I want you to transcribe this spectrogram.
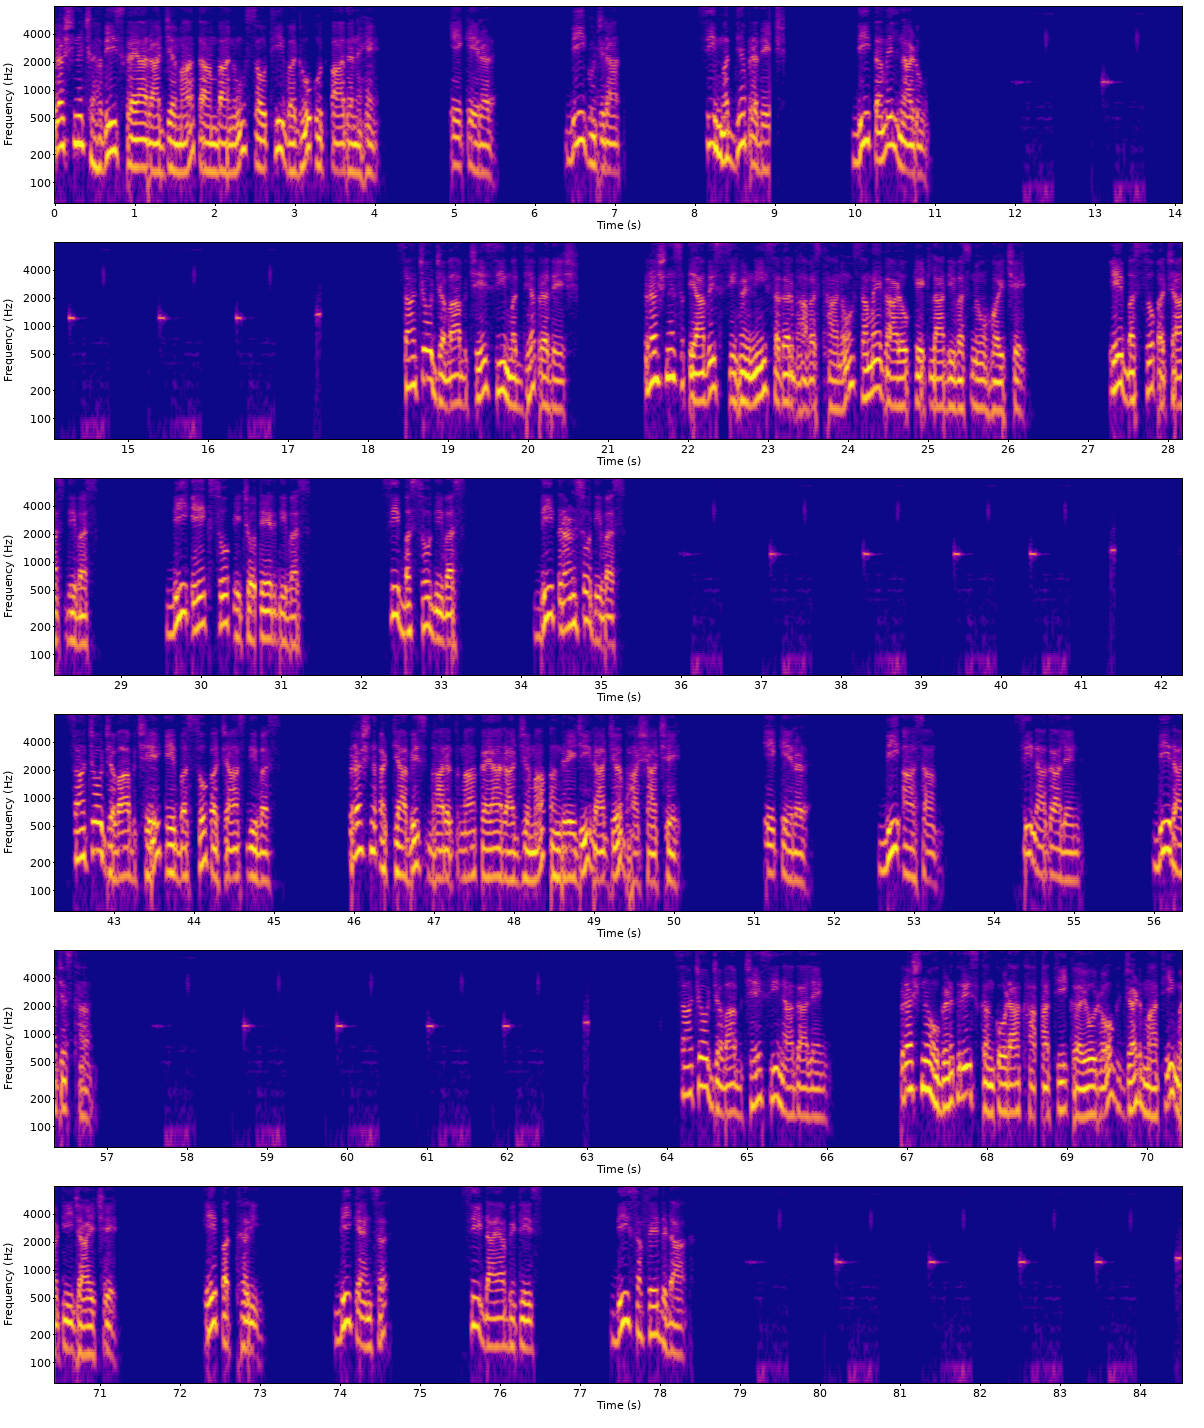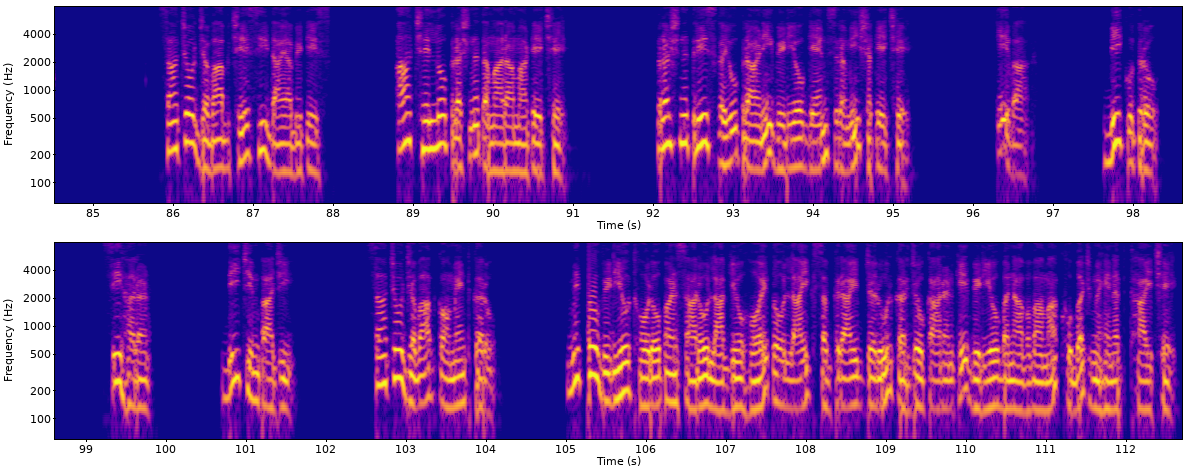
પ્રશ્ન છવ્વીસ કયા રાજ્યમાં તાંબાનું સૌથી વધુ ઉત્પાદન હે? A Kerala, B Gujarat, C Madhya Pradesh, D Tamil Nadu. સાચો જવાબ છે સી મધ્યપ્રદેશ. પ્રશ્ન સત્યાવીસ સિંહણની સગર્ભાવસ્થાનો સમયગાળો કેટલા દિવસનો હોય છે? એ બસો પચાસ દિવસ. બી એકસો પિચોતેર દિવસ. સી બસો દિવસ. ડી ત્રણસો દિવસ. સાચો જવાબ છે એ બસો પચાસ દિવસ. પ્રશ્ન અઠ્યાવીસ ભારતમાં કયા રાજ્યમાં અંગ્રેજી રાજ્ય ભાષા છે? A Kerala. B Assam. C Nagaland. D Rajasthan. સાચો જવાબ છે સી નાગાલેન્ડ. પ્રશ્ન ઓગણત્રીસ કંકોડા ખાવાથી કયો રોગ જડમાંથી મટી જાય છે? A પથ્થરી. B cancer. C diabetes. D સફેદ ડાઘ. સાચો જવાબ છે સી ડાયાબિટીસ. આ છેલ્લો પ્રશ્ન તમારા માટે છે. પ્રશ્ન ત્રીસ, કયું પ્રાણી વીડિયો ગેમ્સ રમી શકે છે? એ વાઘ, બી કૂતરો, સી હરણ, ડી ચિંપાજી? સાચો જવાબ કોમેન્ટ કરો. મિત્રો વીડિયો થોડો પણ સારો લાગ્યો હોય તો લાઈક સબસ્ક્રાઇબ જરૂર કરજો કારણ કે વીડિયો બનાવવામાં ખૂબ જ મહેનત થાય છે.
